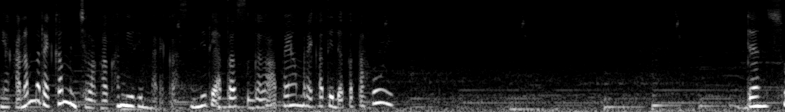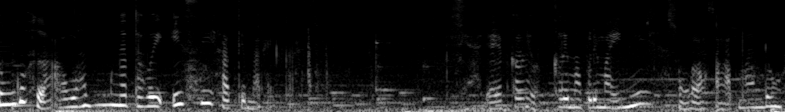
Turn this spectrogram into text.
Ya karena mereka mencelakakan diri mereka sendiri atas segala apa yang mereka tidak ketahui. Dan sungguhlah Allah mengetahui isi hati mereka. Ya di ayat ke-55 ini sungguhlah sangat mengandung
